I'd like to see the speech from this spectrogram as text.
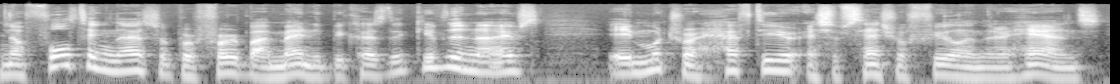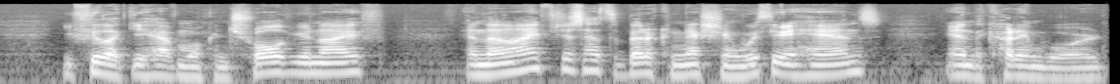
Now full tang knives are preferred by many because they give the knives a much more heftier and substantial feel in their hands. You feel like you have more control of your knife and the knife just has a better connection with your hands and the cutting board.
